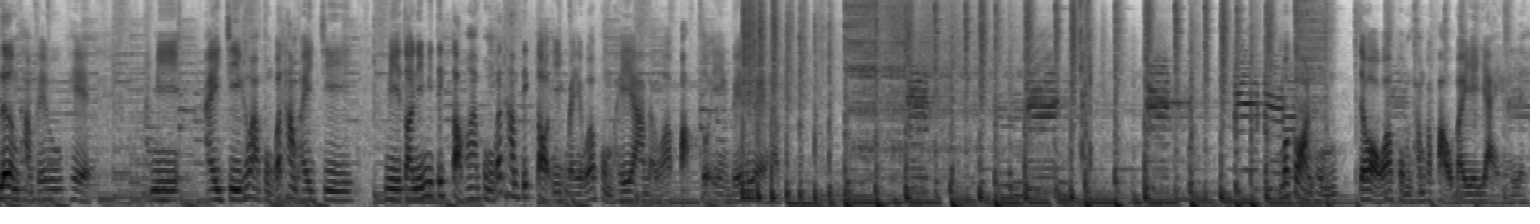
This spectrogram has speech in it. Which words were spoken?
เริ่มทำ Facebook เพจมี IG เข้ามา ผมก็ทำ IG มีตอนนี้มี TikTok เข้ามาผมก็ทำ TikTok อีกหมายถึงว่าผมพยายามแบบว่าปรับตัวเองไปเรื่อยๆครับ เมื่อก่อนผมจะบอกว่าผมทำกระเป๋าใบใหญ่ๆนั่นเลย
